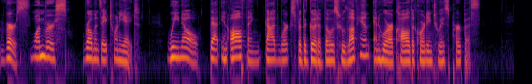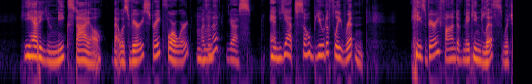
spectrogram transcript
verse, One verse. Romans 8:28. We know that in all things God works for the good of those who love him and who are called according to his purpose. He had a unique style that was very straightforward, wasn't mm-hmm. it? Yes. and yet so beautifully written. He's very fond of making lists, which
